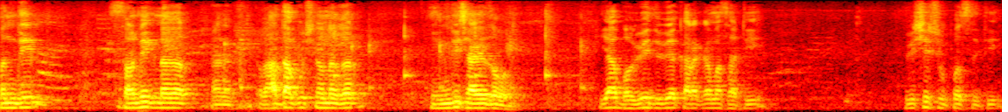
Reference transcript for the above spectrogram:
मंदिर श्रमिक नगर राधाकृष्ण नगर हिंदी शाळेजवळ. या भव्य दिव्य कार्यक्रमासाठी विशेष उपस्थिती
